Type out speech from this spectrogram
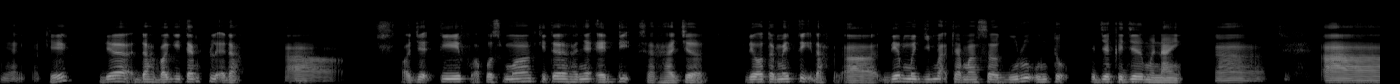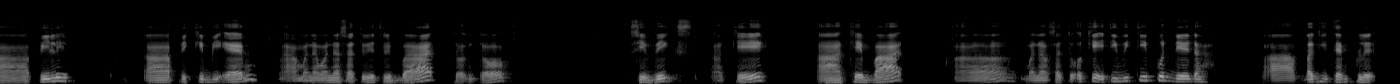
Nyanyian, okey. Dia dah bagi template dah. Uh, objektif apa semua kita hanya edit sahaja. Dia automatik dah. Uh, dia menjimatkan masa guru untuk kerja-kerja menaik. Uh, uh, pilih uh, PKBM, uh, mana-mana satu yang terlibat, contoh, civics, okey, uh, kebat, uh, mana satu, okey, aktiviti pun dia dah uh, bagi template.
